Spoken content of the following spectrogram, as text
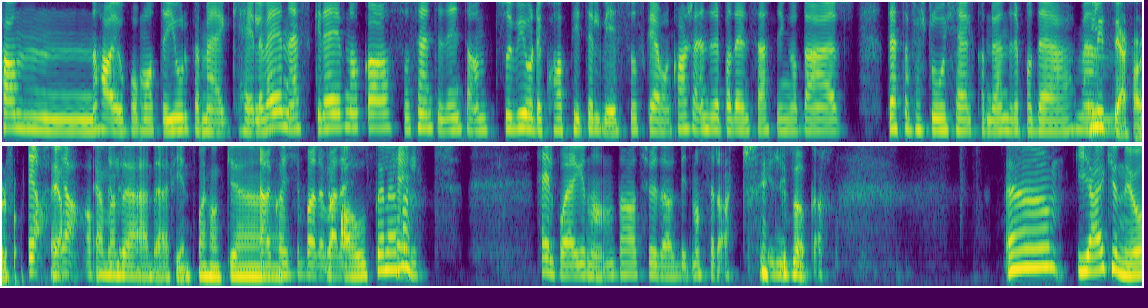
han har jo på en måte hjulpet meg hele veien. Jeg skrev noe, så sendte jeg det inn til han. Så vi gjorde det kapittelvis. Så skrev han kanskje endre på den setninga der. Dette forsto ikke helt, kan du endre på det? Men Litt hjelp har du fått. Ja, ja, men absolutt. det, er- det er fint. Man kan ikke ja, kan ikke bare være alt, eller? helt, helt på egen hånd. Da tror jeg det hadde blitt masse rart inni Ikke sant? Eh, Jeg kunne jo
